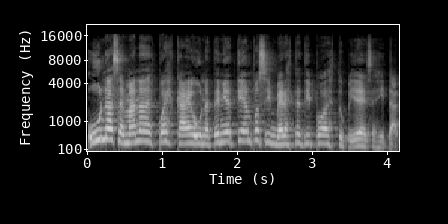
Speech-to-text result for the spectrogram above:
Una semana después cae una. Tenía tiempo sin ver este tipo de estupideces y tal.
